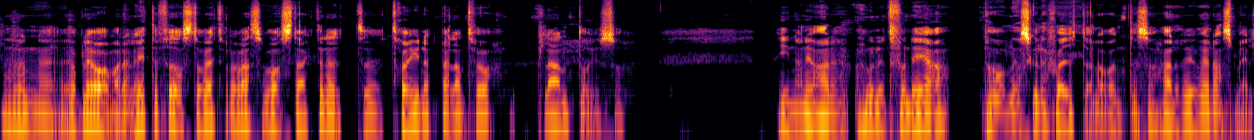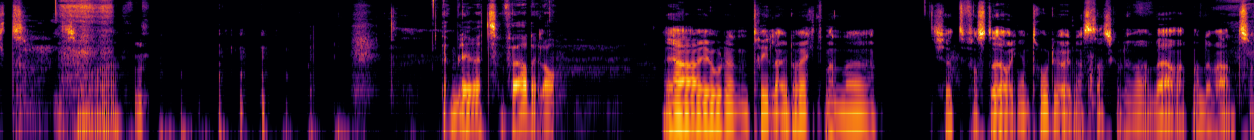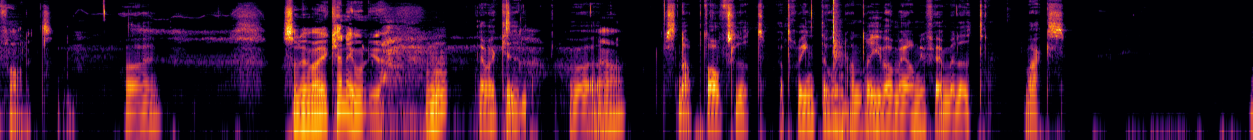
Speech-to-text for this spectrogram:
den, eh, jag blev av med den lite först och rätt vad det var så bara stack den ut uh, trynet mellan två plantor ju så. Innan jag hade hunnit fundera på om jag skulle skjuta eller inte så hade det ju redan smält. Så, Den blir rätt så färdig då. Ja, jo den trillade ju direkt men uh, köttförstöringen trodde jag ju nästan skulle vara värre men det var inte så farligt. Nej. Så det var ju kanon ju. Mm. Det var kul. Det var Ja, snabbt avslut. Jag tror inte hon hann driva mer än i fem minuter. Max.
